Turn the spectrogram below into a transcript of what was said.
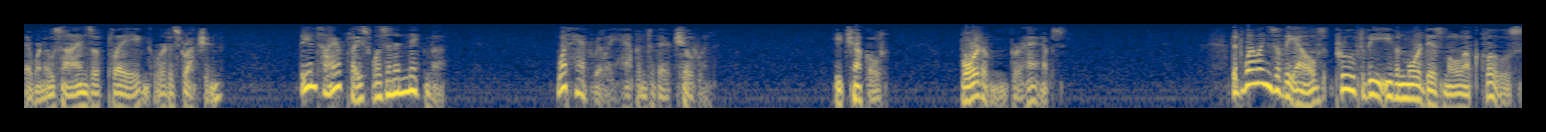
There were no signs of plague or destruction. The entire place was an enigma. What had really happened to their children? He chuckled. Boredom, perhaps. The dwellings of the elves proved to be even more dismal up close.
